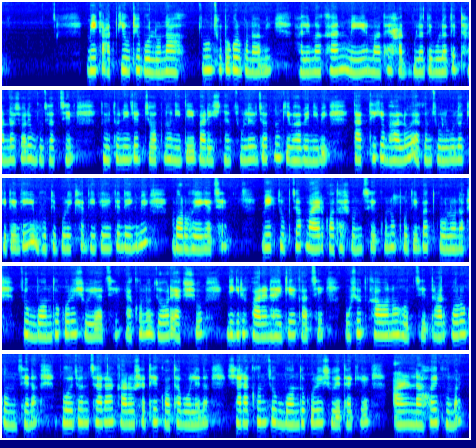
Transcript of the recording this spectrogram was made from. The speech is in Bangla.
মেঘ আটকে উঠে বলল, না চুল ছোট করব না আমি। হালিমা খান মেয়ের মাথায় হাত বুলাতে বুলাতে ঠান্ডা স্বরে বুঝাচ্ছেন, তুই তো নিজের যত্ন নিতেই পারিস না, চুলের যত্ন কীভাবে নিবি? তার থেকে ভালো, এখন চুলগুলো কেটে দিই, ভর্তি পরীক্ষা দিতে দিতে দেখবি বড় হয়ে গেছে। মেঘ চুপচাপ মায়ের কথা শুনছে, কোনো প্রতিবাদ করল না। চোখ বন্ধ করে শুয়ে আছে। এখনও জ্বর একশো ডিগ্রি ফারেনহাইটের কাছে। ওষুধ খাওয়ানো হচ্ছে, তারপরও কমছে না। প্রয়োজন ছাড়া কারোর সাথে কথা বলে না। সারাক্ষণ চোখ বন্ধ করে শুয়ে থাকে আর না হয় ঘুমায়।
